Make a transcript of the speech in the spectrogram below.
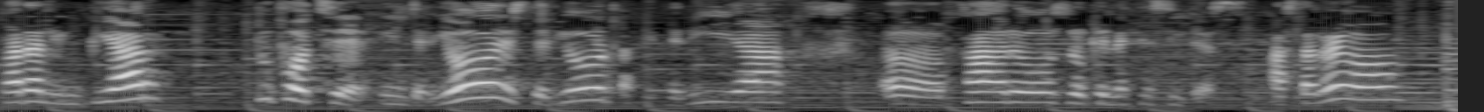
para limpiar tu coche, interior, exterior, tapicería, eh, faros, lo que necesites. Hasta luego.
